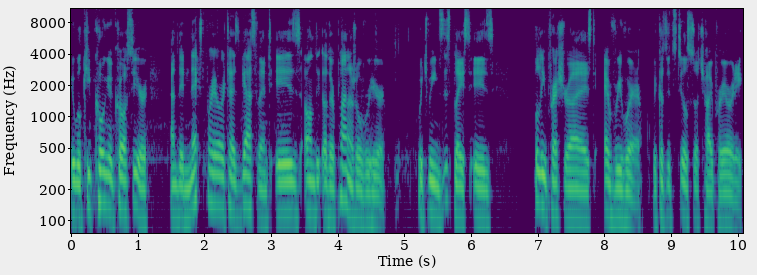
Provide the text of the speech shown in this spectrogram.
It will keep going across here, and the next prioritized gas vent is on the other planet over here, which means this place is fully pressurized everywhere, because it's still such high priority.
